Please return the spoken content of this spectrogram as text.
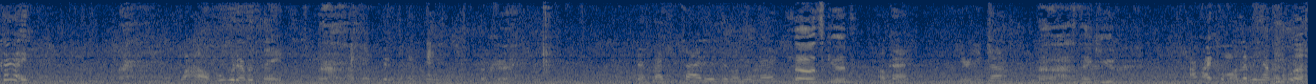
Okay. Wow, who would ever think? Okay, put it right there. Okay. That's not too tight, is it, on your neck? No, it's good. Okay, here you go. Uh, thank you. All right, come on, let me have you look.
